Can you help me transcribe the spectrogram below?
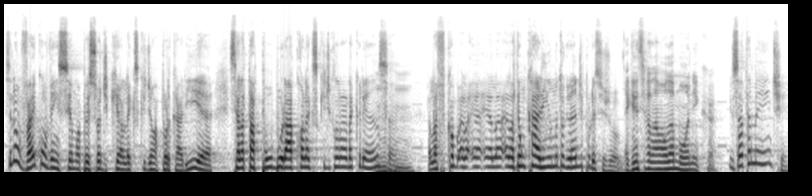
Você não vai convencer uma pessoa de que o Alex Kidd é uma porcaria se ela tapou o buraco Alex Kidd quando ela era criança. Uhum. Ela, fica, ela, ela, ela tem um carinho muito grande por esse jogo. É que nem você falar mal da Mônica. Exatamente.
